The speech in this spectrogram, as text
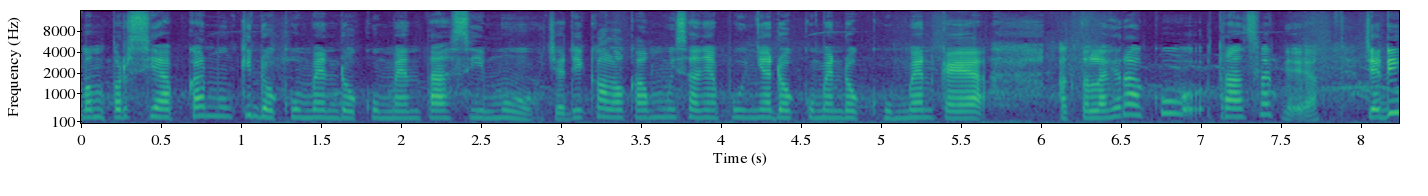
mempersiapkan mungkin dokumen dokumentasimu jadi kalau kamu misalnya punya dokumen-dokumen kayak akte lahir aku translate gak ya? Jadi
